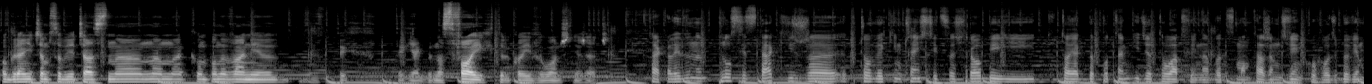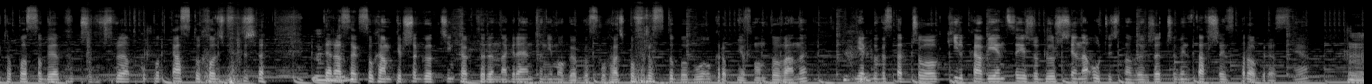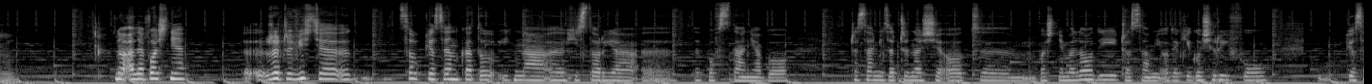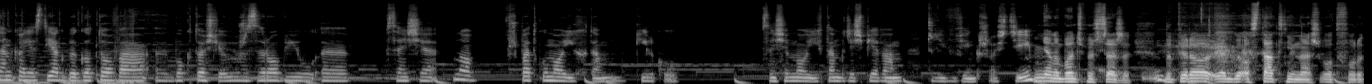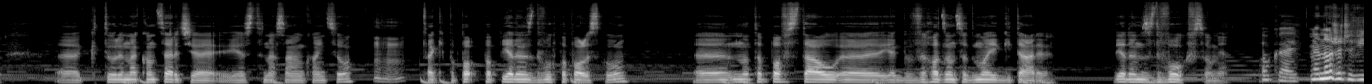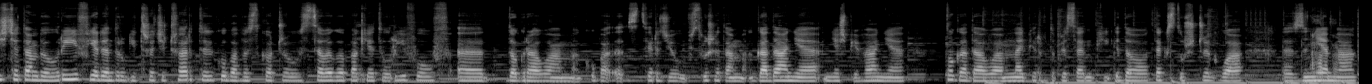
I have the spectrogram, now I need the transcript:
ograniczam sobie czas na, na, na komponowanie tych, tych jakby no swoich tylko i wyłącznie rzeczy. Tak, ale jedyny plus jest taki, że człowiek im częściej coś robi i to jakby potem idzie to łatwiej nawet z montażem dźwięku, choćby wiem to po sobie w, w przypadku podcastu, choćby, że i teraz Mhm. jak słucham pierwszego odcinka, który nagrałem, to nie mogę go słuchać po prostu, bo był okropnie zmontowany. I jakby wystarczyło kilka więcej, żeby już się nauczyć nowych rzeczy, więc zawsze jest progres, nie? Mhm. No ale właśnie e, rzeczywiście e, co piosenka to inna e, historia powstania, bo czasami zaczyna się od właśnie melodii, czasami od jakiegoś riffu. Piosenka jest jakby gotowa, e, bo ktoś ją już zrobił, e, w sensie, no w przypadku moich tam kilku, w sensie moich, tam gdzie śpiewam, czyli w większości. Nie no, bądźmy szczerzy. Dopiero jakby ostatni nasz utwór, e, który na koncercie jest na samym końcu, Mhm. taki po, po, jeden z dwóch po polsku, no to powstał jakby wychodząc od mojej gitary. Jeden z dwóch w sumie. Okej. No rzeczywiście tam był riff, jeden, drugi, trzeci, czwarty. Kuba wyskoczył z całego pakietu riffów. E, dograłam. Kuba e, stwierdził, słyszę tam gadanie, nie śpiewanie. Pogadałam najpierw do piosenki, do tekstu szczygła e, z Niema.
